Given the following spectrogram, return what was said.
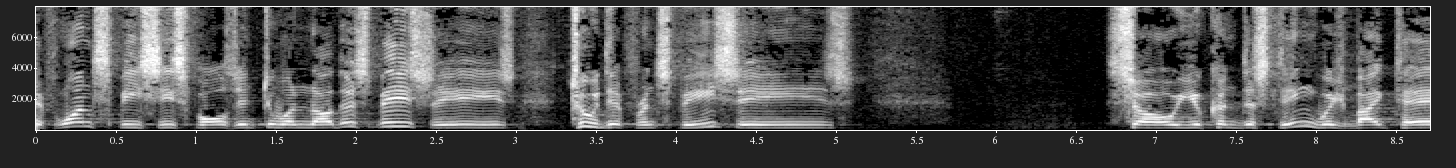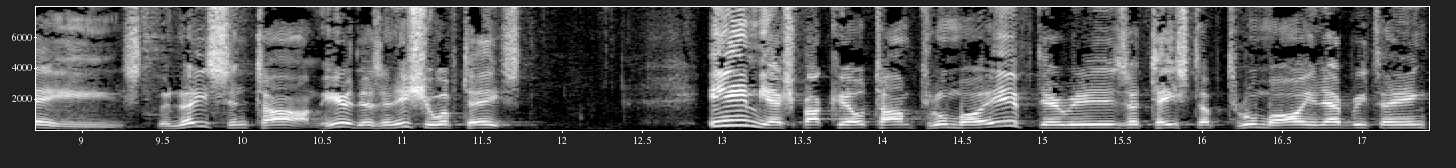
if one species falls into another species, two different species, so you can distinguish by taste. The nosein tam. Here there's an issue of taste. Im yesh tam truma, if there is a taste of truma in everything,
